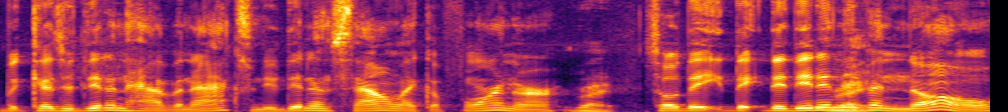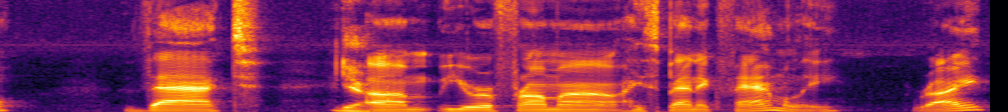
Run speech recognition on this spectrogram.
because you didn't have an accent you didn't sound like a foreigner right so they they, they didn't right. even know that yeah. um you're from a hispanic family right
